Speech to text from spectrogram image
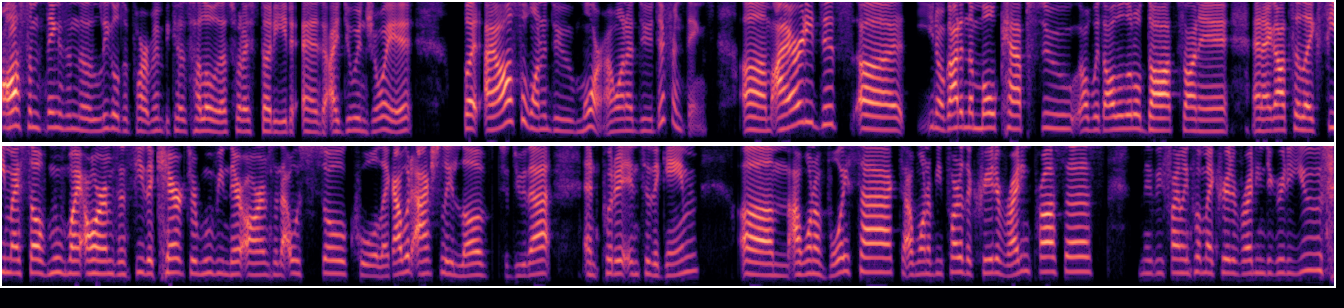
awesome things in the legal department because, hello, that's what I studied and I do enjoy it. But I also want to do more. I want to do different things. Um, I already did, uh, you know, got in the mocap suit uh, with all the little dots on it, and I got to like see myself move my arms and see the character moving their arms, and that was so cool. Like I would actually love to do that and put it into the game um, I want to voice act. I want to be part of the creative writing process. Maybe finally put my creative writing degree to use.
